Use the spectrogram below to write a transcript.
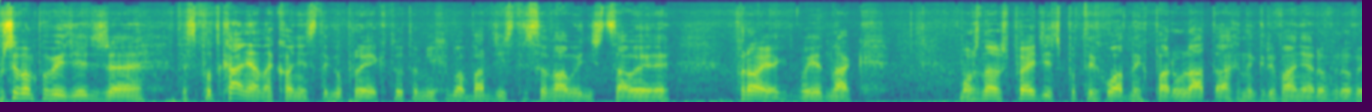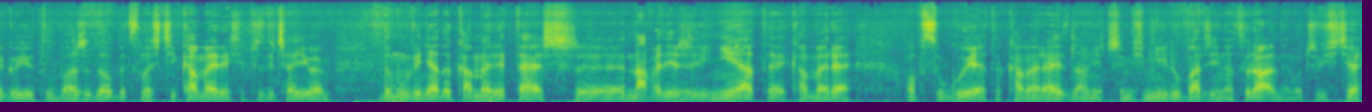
Muszę Wam powiedzieć, że te spotkania na koniec tego projektu to mnie chyba bardziej stresowały niż cały projekt, bo jednak można już powiedzieć po tych ładnych paru latach nagrywania rowerowego YouTube'a, że do obecności kamery się przyzwyczaiłem, do mówienia do kamery też. E, Nawet jeżeli nie ja tę kamerę obsługuję, to kamera jest dla mnie czymś mniej lub bardziej naturalnym. Oczywiście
